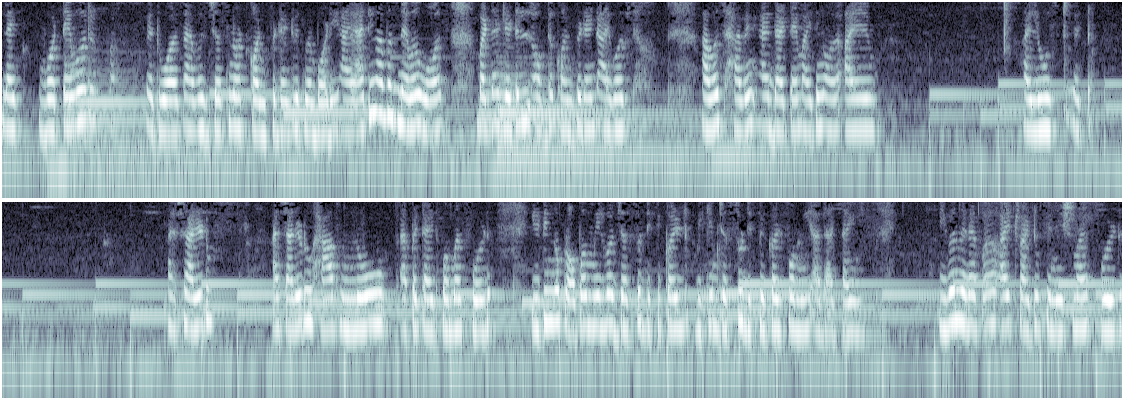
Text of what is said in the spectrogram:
like whatever it was, I was just not confident with my body. I, I think I was never was, but that little of the confident I was, I was having at that time, I think I, I lost it. I started to I started to have no appetite for my food. Eating a proper meal was just so difficult, became just so difficult for me at that time even whenever I try to finish my food,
